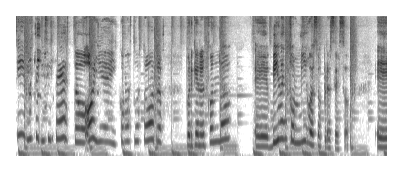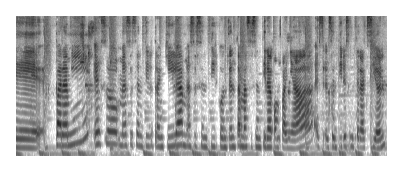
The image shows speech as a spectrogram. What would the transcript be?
sí, viste que hiciste esto, oye, ¿y cómo estuvo esto otro? Porque en el fondo eh, viven conmigo esos procesos. Eh, para mí eso me hace sentir tranquila, me hace sentir contenta, me hace sentir acompañada, el sentir esa interacción.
